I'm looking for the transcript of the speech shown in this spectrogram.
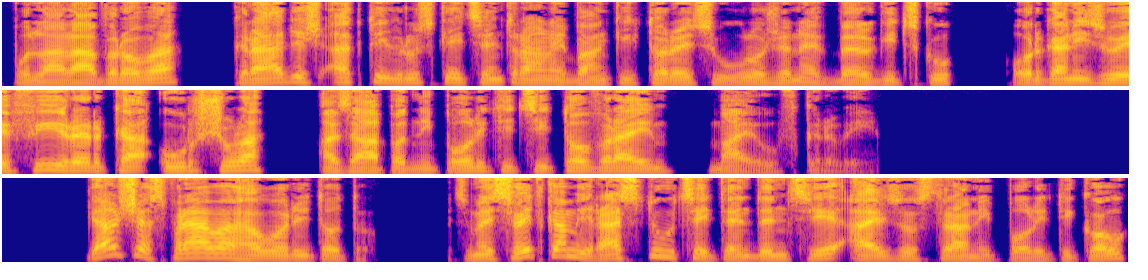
Podľa Lavrova, krádež aktív Ruskej centrálnej banky, ktoré sú uložené v Belgicku, organizuje Führerka Uršula a západní politici to vraj majú v krvi. Ďalšia správa hovorí toto. Sme svedkami rastúcej tendencie aj zo strany politikov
